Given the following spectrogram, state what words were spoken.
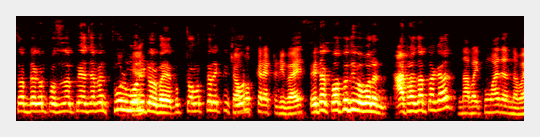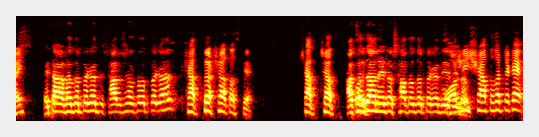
স্ন্যাপড্রাগন প্রসেসর পেয়ে যাবেন ফুল মনিটর ভাই খুব চমৎকার একটি ফোন চমৎকার একটা ডিভাইস এটা কত দিব বলেন? আট হাজার টাকা? না ভাই কমায় দেন না ভাই। এটা আট হাজার টাকা সাড়ে সাত হাজার টাকা। সাত সাত আজকে। সাত সাত। আচ্ছা যান এটা সাত হাজার টাকা দিয়ে অনলি সাত হাজার টাকায়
